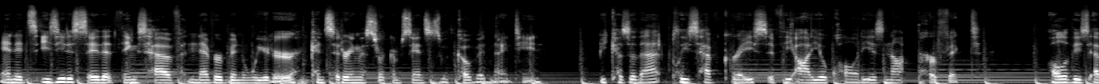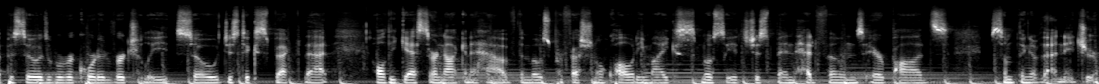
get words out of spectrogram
and it's easy to say that things have never been weirder considering the circumstances with COVID 19. Because of that, please have grace if the audio quality is not perfect. All of these episodes were recorded virtually, so just expect that all the guests are not going to have the most professional quality mics. Mostly it's just been headphones, AirPods, something of that nature.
